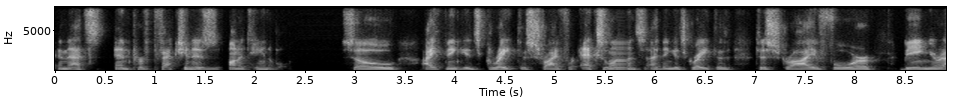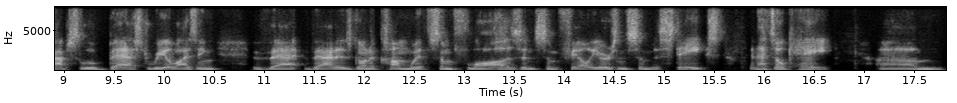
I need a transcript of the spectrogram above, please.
And that's and perfection is unattainable. So i think it's great to strive for excellence. I think it's great to, to strive for being your absolute best realizing that that is going to come with some flaws and some failures and some mistakes and that's okay. Um,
